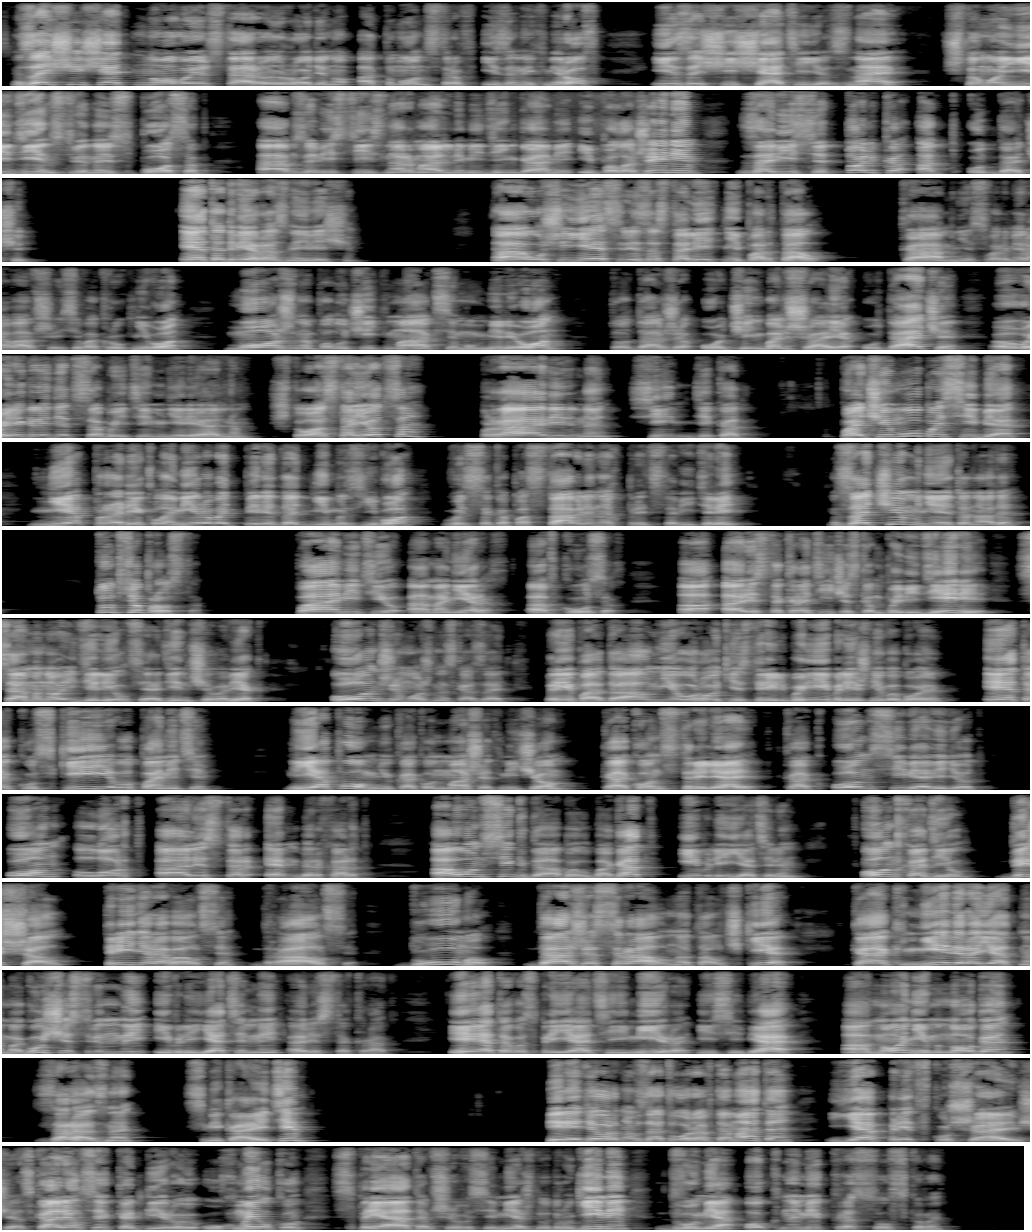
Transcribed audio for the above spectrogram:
защищать новую старую родину от монстров из иных миров и защищать ее, зная, что мой единственный способ обзавестись нормальными деньгами и положением зависит только от удачи. Это две разные вещи. А уж если за столетний портал, камни, сформировавшиеся вокруг него, можно получить максимум миллион, то даже очень большая удача выглядит событием нереальным. Что остается? Правильно, синдикат. Почему бы себя не прорекламировать перед одним из его высокопоставленных представителей? Зачем мне это надо? Тут все просто. Памятью о манерах, о вкусах, о аристократическом поведении со мной делился один человек, он же, можно сказать, преподал мне уроки стрельбы и ближнего боя. Это куски его памяти. Я помню, как он машет мечом, как он стреляет, как он себя ведет. Он лорд Алистер Эмберхарт, а он всегда был богат и влиятелен. Он ходил, дышал, тренировался, дрался, думал, даже срал на толчке как невероятно могущественный и влиятельный аристократ. И это восприятие мира и себя, оно немного заразно. Смекаете? Передернув затвор автомата, я предвкушающе оскалился, копируя ухмылку, спрятавшегося между другими двумя окнами Красовского.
